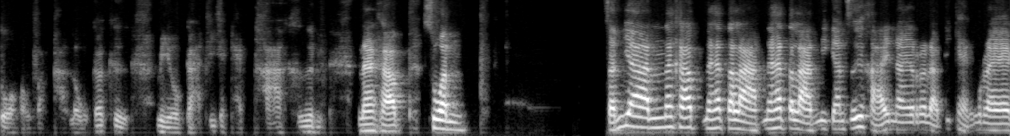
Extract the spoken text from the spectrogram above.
ตัวของฝั่งขาลงก็คือมีโอกาสที่จะแข็งค่าขึ้นนะครับ ส่วนสัญญาณนะครับนะฮะตลาดนะฮะตลาดมีการซื้อขายในระดับที่แข็งแรง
